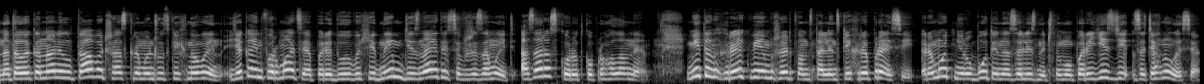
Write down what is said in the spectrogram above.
на телеканалі Лтава. Час Кременчуцьких новин. Яка інформація передує вихідним? Дізнаєтеся вже за мить. А зараз коротко про головне: мітинг реквієм жертвам сталінських репресій. Ремонтні роботи на залізничному переїзді затягнулися.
